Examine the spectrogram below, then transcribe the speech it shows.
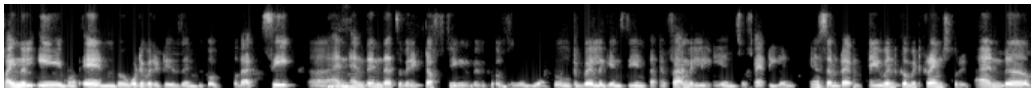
final aim or end or whatever it is, and because for that sake uh, mm. and hmm. and then that's a very tough thing because you have to rebel against the entire family and society and yeah sometimes they even commit crimes for it and uh,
